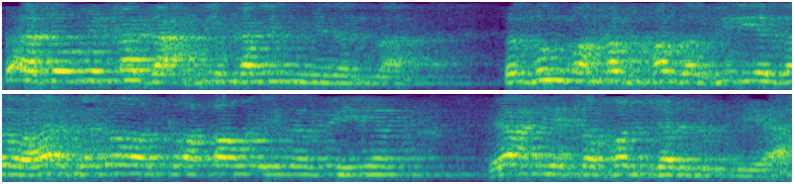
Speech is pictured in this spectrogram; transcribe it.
فأتوا بقدح في قليل من الماء. ثم خضخض في يده هكذا واطلقه إذا به يعني يتفجر بالمياه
